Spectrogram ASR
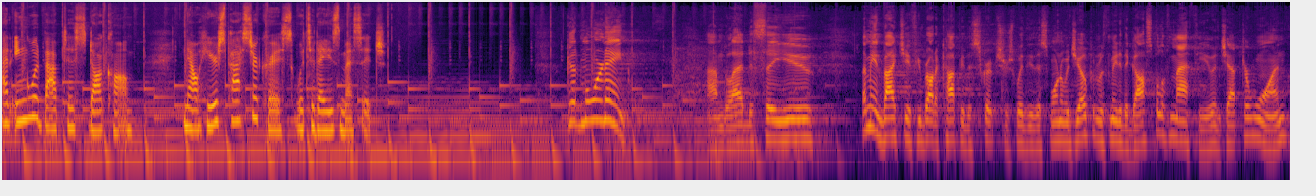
at englewoodbaptist.com. Now, here's Pastor Chris with today's message. Good morning. I'm glad to see you. Let me invite you, if you brought a copy of the scriptures with you this morning, would you open with me to the Gospel of Matthew in chapter 1?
